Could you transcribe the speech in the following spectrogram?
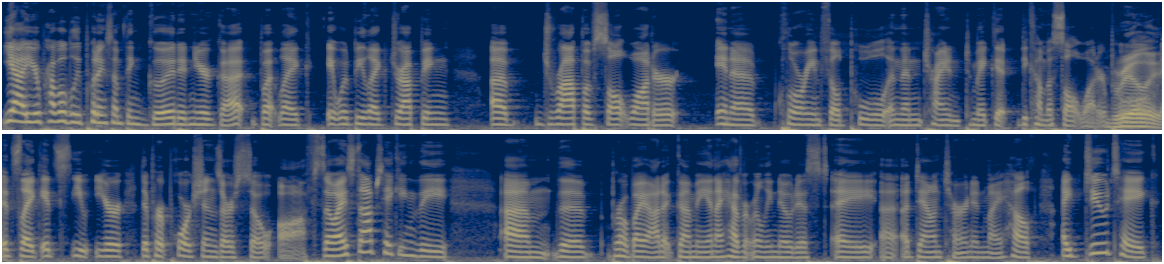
yeah you're probably putting something good in your gut but like it would be like dropping a drop of salt water in a chlorine filled pool and then trying to make it become a saltwater pool. Really? it's like it's you you're the proportions are so off. So i stopped taking the um, the probiotic gummy and i haven't really noticed a, a a downturn in my health. I do take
